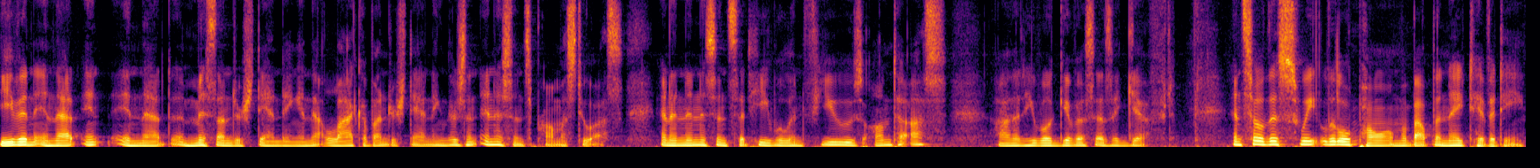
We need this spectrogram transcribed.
even in that in, in that misunderstanding in that lack of understanding, there's an innocence promised to us, and an innocence that He will infuse onto us, uh, that He will give us as a gift. And so, this sweet little poem about the nativity,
